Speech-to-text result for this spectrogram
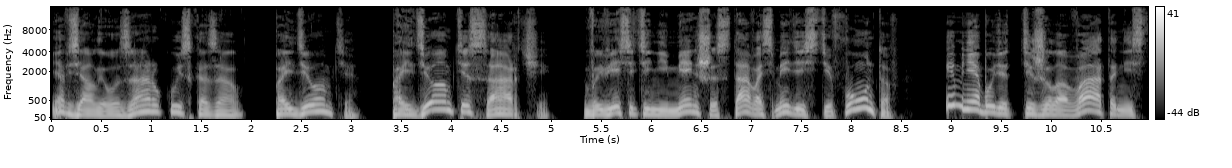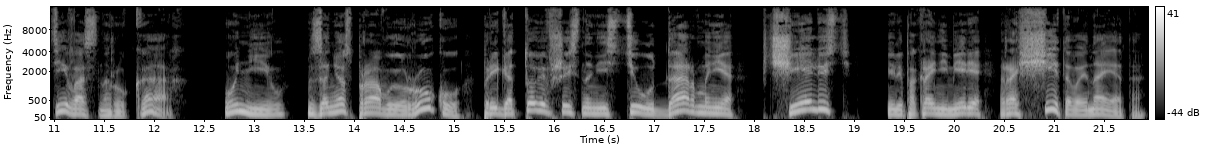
Я взял его за руку и сказал, «Пойдемте, пойдемте с Арчи. Вы весите не меньше ста восьмидесяти фунтов, и мне будет тяжеловато нести вас на руках. О'Нил занес правую руку, приготовившись нанести удар мне в челюсть или, по крайней мере, рассчитывая на это.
